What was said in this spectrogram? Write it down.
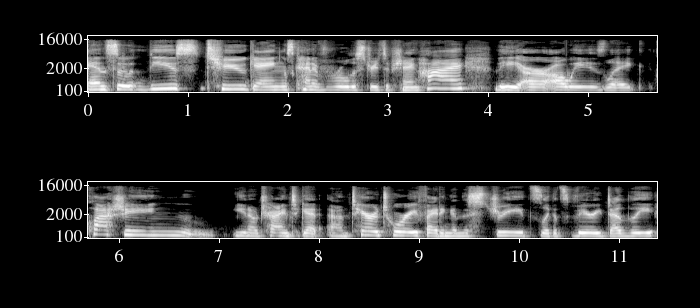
And so these two gangs kind of rule the streets of Shanghai. They are always like clashing, you know, trying to get um, territory, fighting in the streets. Like it's very deadly.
